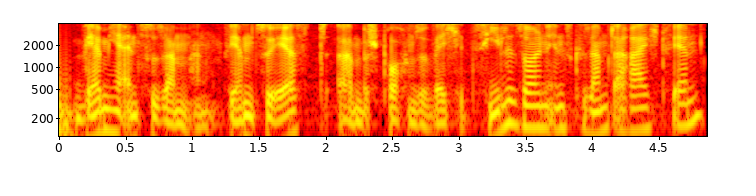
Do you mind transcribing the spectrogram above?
Wir haben hier einen Zusammenhang. Wir haben zuerst ähm, besprochen, so welche Ziele sollen insgesamt erreicht werden.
